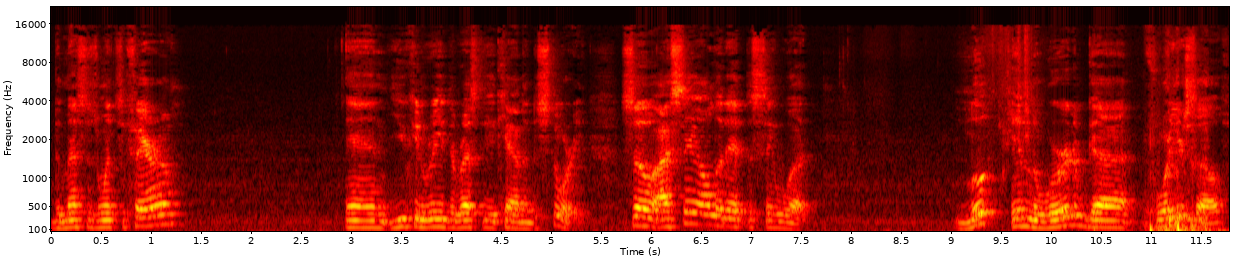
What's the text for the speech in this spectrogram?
the message went to Pharaoh, and you can read the rest of the account of the story. So I say all of that to say what? Look in the Word of God for yourself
